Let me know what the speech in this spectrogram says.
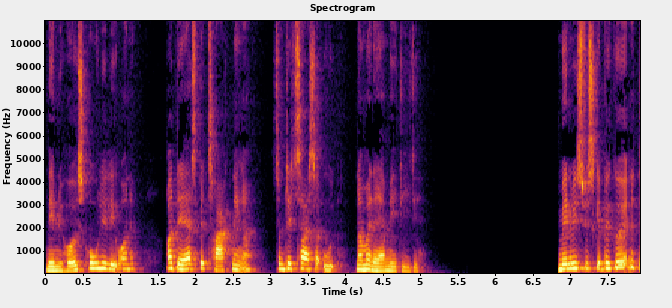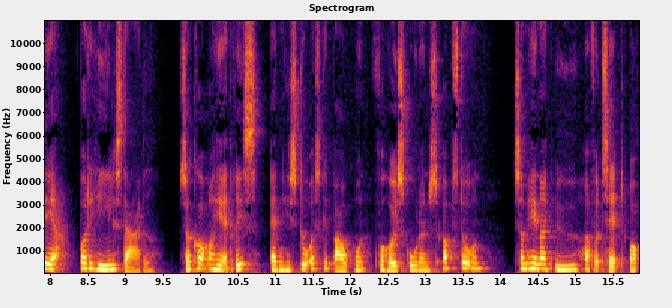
nemlig højskoleeleverne, og deres betragtninger, som det tager sig ud, når man er midt i det. Men hvis vi skal begynde der, hvor det hele startede, så kommer her et ris af den historiske baggrund for højskolernes opståen, som Henrik Yde har fortalt om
